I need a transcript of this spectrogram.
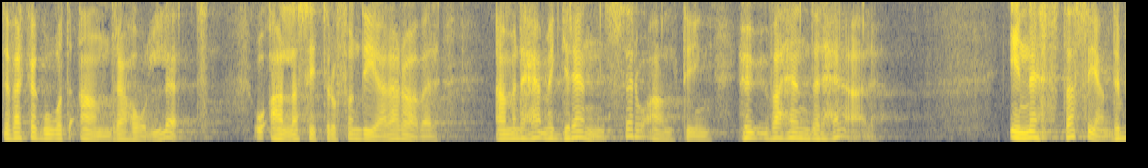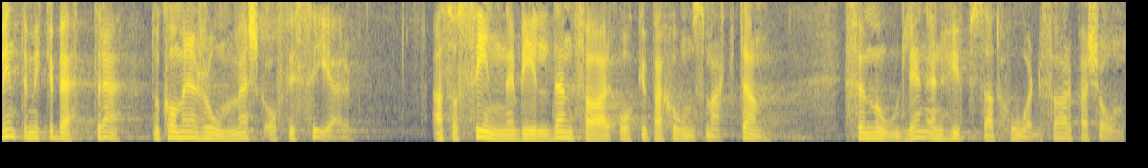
Det verkar gå åt andra hållet. Och alla sitter och funderar över ja, men det här med gränser och allting. Hur, vad händer här? I nästa scen, det blir inte mycket bättre, då kommer en romersk officer. Alltså sinnebilden för ockupationsmakten. Förmodligen en hyfsat hårdför person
